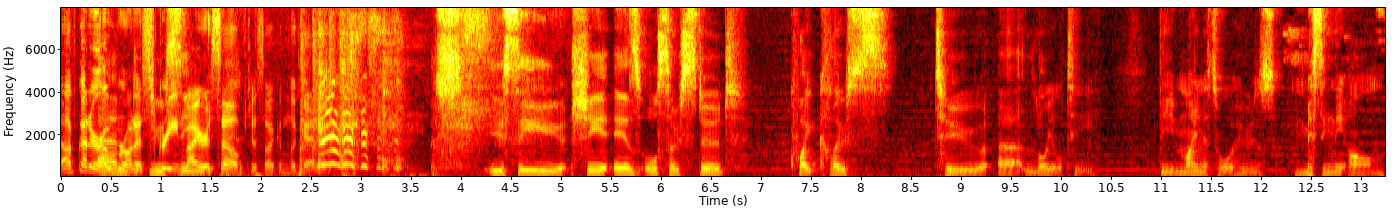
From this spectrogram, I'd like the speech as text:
I've got her And over on a screen by herself just so I can look at it. you see, she is also stood quite close to uh, Loyalty, the Minotaur who's missing the arm.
